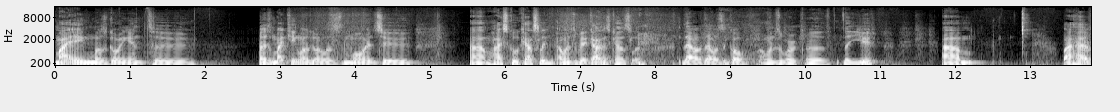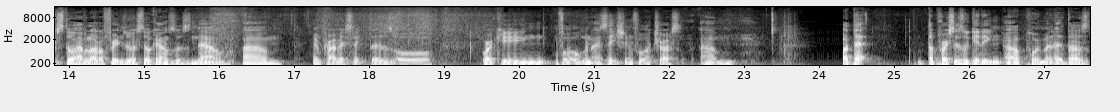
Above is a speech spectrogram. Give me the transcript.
my aim was going into, as my king was going was more into um, high school counseling. I wanted to be a guidance counselor. That was, that was the goal. I wanted to work with the youth. Um, but I have still have a lot of friends who are still counselors now um, in private sectors or working for organization for a trust. Um, but that the process of getting uh, appointment it does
